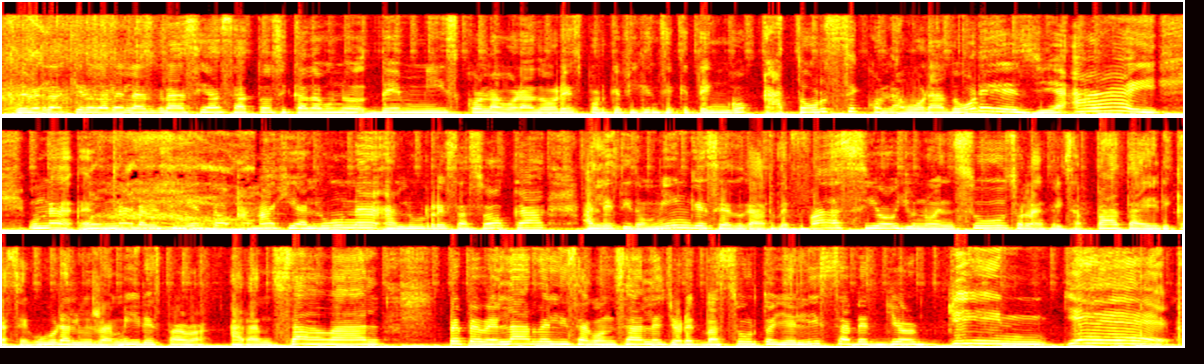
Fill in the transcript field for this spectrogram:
De verdad quiero darle las gracias a todos y cada uno de mis colaboradores porque fíjense que tengo 14 colaboradores ya. Una, un agradecimiento a Magia Luna, a Lourdes Azoka, a Leti Domínguez, Edgar de Facio, Yuno Ensú, Sol Ángel Zapata, Erika Segura, Luis Ramírez, para Aranzábal, Pepe Velarde, Elisa González, Lloret Basurto y Elizabeth Georgine. ¡Yeah!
